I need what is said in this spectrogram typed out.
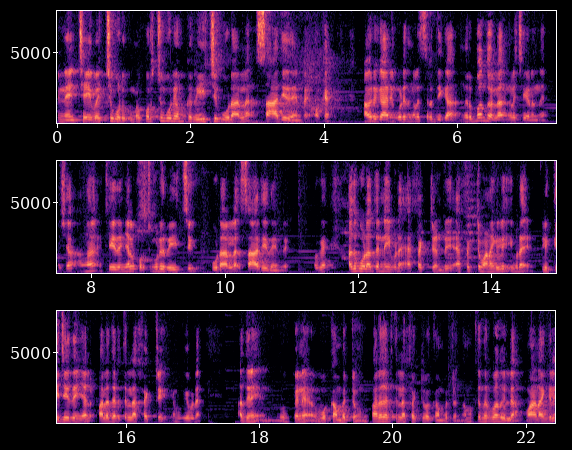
പിന്നെ ചെയ് വെച്ചു കൊടുക്കുമ്പോൾ കുറച്ചും കൂടി നമുക്ക് റീച്ച് കൂടാനുള്ള സാധ്യതയുണ്ട്. ഓക്കെ ആ ഒരു കാര്യം കൂടി നിങ്ങൾ ശ്രദ്ധിക്കുക. നിർബന്ധമല്ല നിങ്ങൾ ചെയ്യണമെന്ന്. പക്ഷെ അങ്ങനെ ചെയ്ത് കഴിഞ്ഞാൽ കുറച്ചും കൂടി റീച്ച് കൂടാനുള്ള സാധ്യതയുണ്ട്. ഓക്കെ അതുകൂടാതെ തന്നെ ഇവിടെ എഫക്റ്റ് ഉണ്ട്. എഫക്റ്റ് വേണമെങ്കിൽ ഇവിടെ ക്ലിക്ക് ചെയ്ത് കഴിഞ്ഞാൽ പലതരത്തിലുള്ള എഫക്റ്റ് നമുക്ക് ഇവിടെ അതിന് പിന്നെ വെക്കാൻ പറ്റും. പലതരത്തിലുള്ള എഫക്റ്റ് വെക്കാൻ പറ്റും. നമുക്ക് നിർബന്ധമില്ല. വേണമെങ്കിൽ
